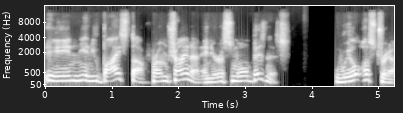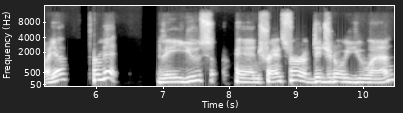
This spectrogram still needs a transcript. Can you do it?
in, and you buy stuff from China and you're a small business, will Australia permit the use and transfer of digital yuan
